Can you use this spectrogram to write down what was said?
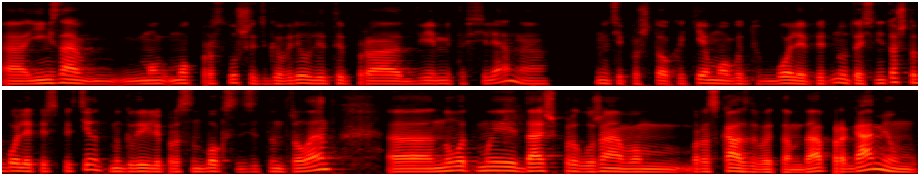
Э, я не знаю, мог, мог прослушать, говорил ли ты про две метавселенные? Ну, типа, что какие могут более... Ну, то есть не то, что более перспективно, мы говорили про Sandbox и Decentraland, э, ну вот мы дальше продолжаем вам рассказывать там, да, про Gamium,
